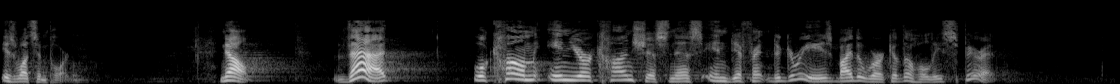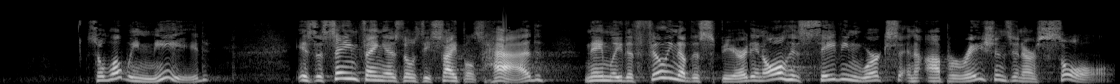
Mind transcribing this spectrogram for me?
is what's important. Now, that will come in your consciousness in different degrees by the work of the Holy Spirit. So what we need is the same thing as those disciples had, namely the filling of the Spirit in all His saving works and operations in our soul,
